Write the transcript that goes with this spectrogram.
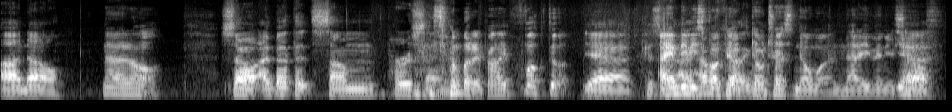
Uh, no. Not at all. So I bet that some person. Somebody probably fucked up. yeah. Because IMDb's fucked up. Don't trust no one, not even Yeah. yourself.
